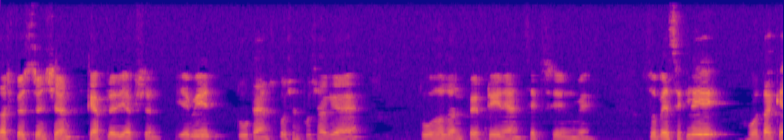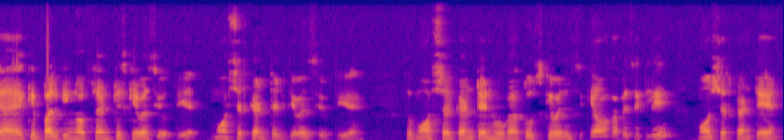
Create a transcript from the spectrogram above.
surface tension capillary reaction ये भी टू टाइम्स क्वेश्चन पूछा गया है। 2015 एंड 16 में। सो so बेसिकली होता क्या है कि बल्किंग ऑफ़ सैंड किसकी वजह से होती है? मॉइस्चर कंटेंट की वजह से होती है। तो मॉइस्चर कंटेंट होगा तो उसकी वजह से क्या होगा बेसिकली मॉइस्चर कंटेंट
